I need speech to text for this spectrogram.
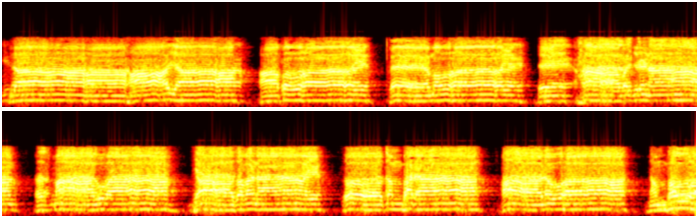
वयमेनाम् इडाहायाः आपौहाय प्रेमौहाय ते हावजृणाम् तस्मावुवा ध्यासवनाय सोतम्भरा आनौः नम्भौः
